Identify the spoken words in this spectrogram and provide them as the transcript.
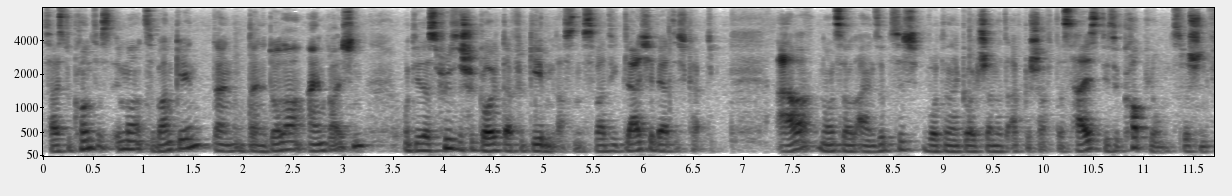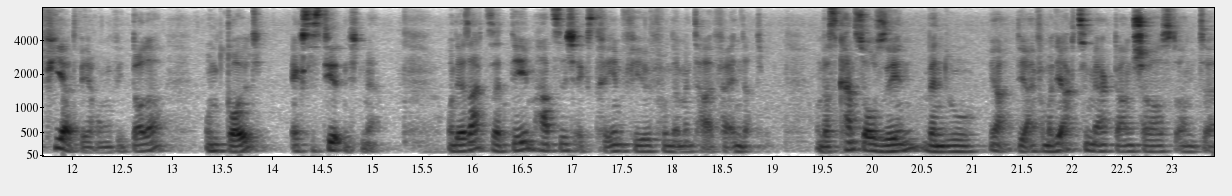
Das heißt, du konntest immer zur Bank gehen, dein, deine Dollar einreichen und dir das physische Gold dafür geben lassen. Es war die gleiche Wertigkeit. Aber 1971 wurde der Goldstandard abgeschafft. Das heißt, diese Kopplung zwischen Fiat-Währungen wie Dollar und Gold existiert nicht mehr. Und er sagt, seitdem hat sich extrem viel fundamental verändert. Und das kannst du auch sehen, wenn du ja, dir einfach mal die Aktienmärkte anschaust und äh,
